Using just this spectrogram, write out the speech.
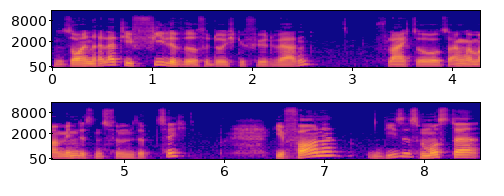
sollen relativ viele Würfe durchgeführt werden. Vielleicht so, sagen wir mal, mindestens 75. Hier vorne, dieses Muster,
